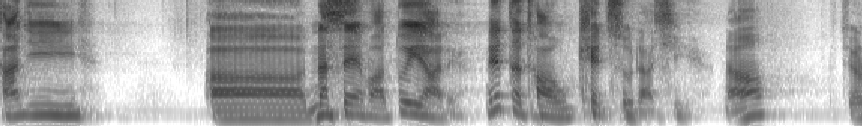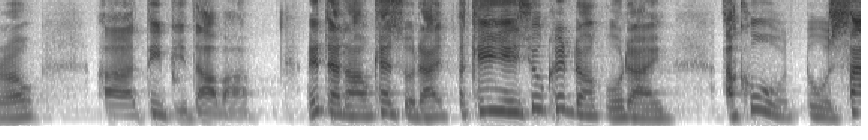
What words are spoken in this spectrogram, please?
ခန်းကြီးအာ20မှာတွေ့ရတယ်နှစ်တစ်ထောင်ခက်ဆိုတာရှိတယ်နော် ကျွန်တော်တို့အာသိပြီးသားပါနှစ်တစ်ထောင်ခက်ဆိုတာသခင်ယေရှုခရစ်တော်ကိုယ်တိုင်အခုသူစာ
